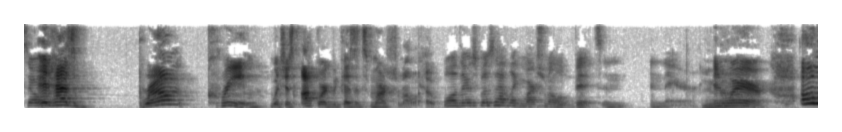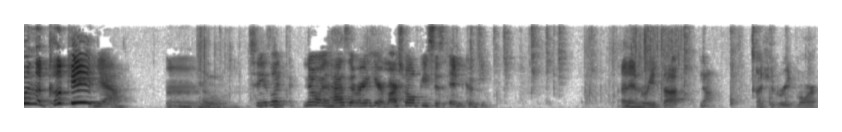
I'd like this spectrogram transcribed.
So It has brown cream, which is awkward because it's marshmallow. well, they're supposed to have like marshmallow bits in in there. And where? Oh, in the cookie? Yeah. Mm. No. See, look. No, it has it right here. Marshmallow pieces in cookie. I didn't read that. No. I should read more.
